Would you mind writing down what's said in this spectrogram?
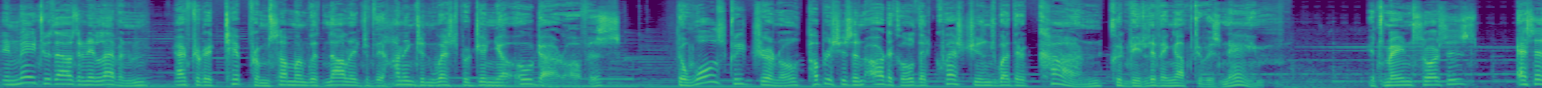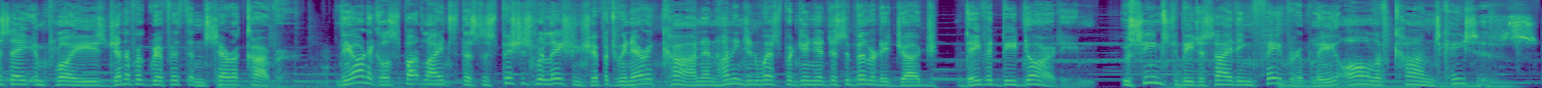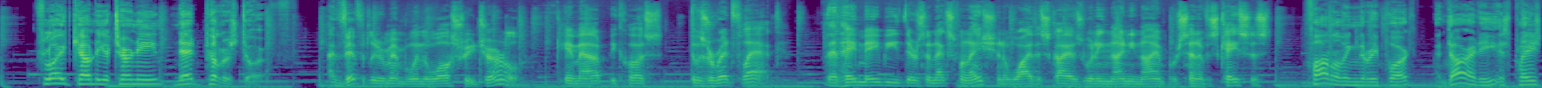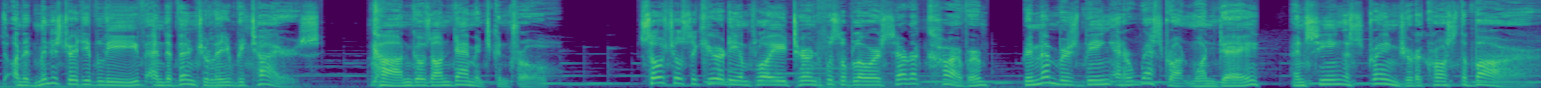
In May 2011, after a tip from someone with knowledge of the Huntington, West Virginia ODAR office, the Wall Street Journal publishes an article that questions whether Conn could be living up to his name. Its main sources SSA employees Jennifer Griffith and Sarah Carver. The article spotlights the suspicious relationship between Eric Conn and Huntington, West Virginia disability judge David B. Daugherty, who seems to be deciding favorably all of Conn's cases. Floyd County Attorney Ned Pillersdorf. I vividly remember when the Wall Street Journal came out because it was a red flag that, hey, maybe there's an explanation of why this guy is winning 99% of his cases. Following the report, Daugherty is placed on administrative leave and eventually retires. Conn goes on damage control. Social Security employee turned whistleblower Sarah Carver remembers being at a restaurant one day and seeing a stranger across the bar.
